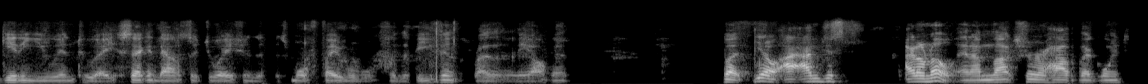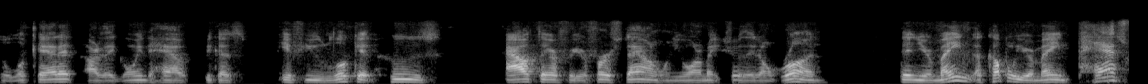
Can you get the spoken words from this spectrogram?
getting you into a second down situation that's more favorable for the defense rather than the offense. But you know, I, I'm just I don't know, and I'm not sure how they're going to look at it. Are they going to have because if you look at who's out there for your first down when you want to make sure they don't run, then your main a couple of your main pass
